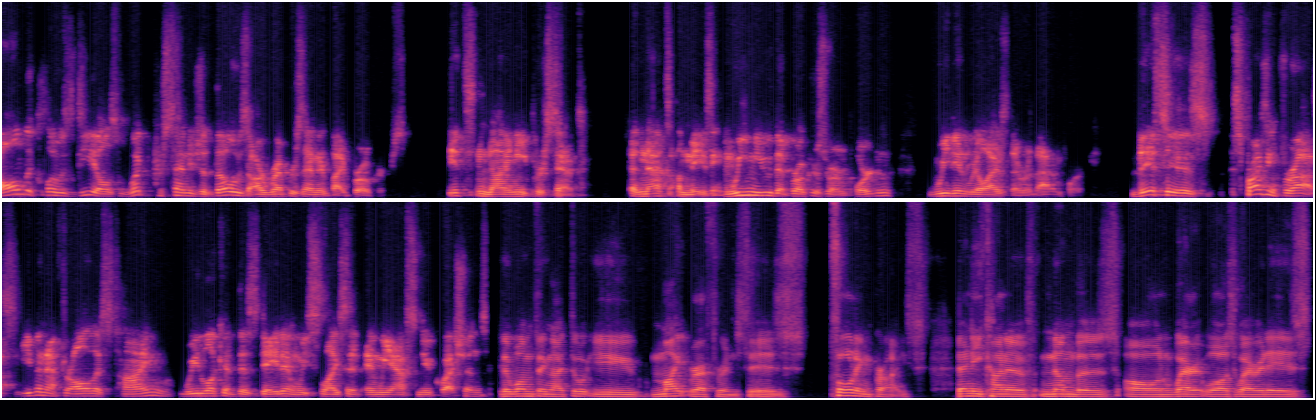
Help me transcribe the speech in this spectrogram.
all the closed deals, what percentage of those are represented by brokers? it's 90%. And that's amazing. We knew that brokers were important. We didn't realize they were that important. This is surprising for us. Even after all this time, we look at this data and we slice it and we ask new questions. The one thing I thought you might reference is falling price, any kind of numbers on where it was, where it is.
